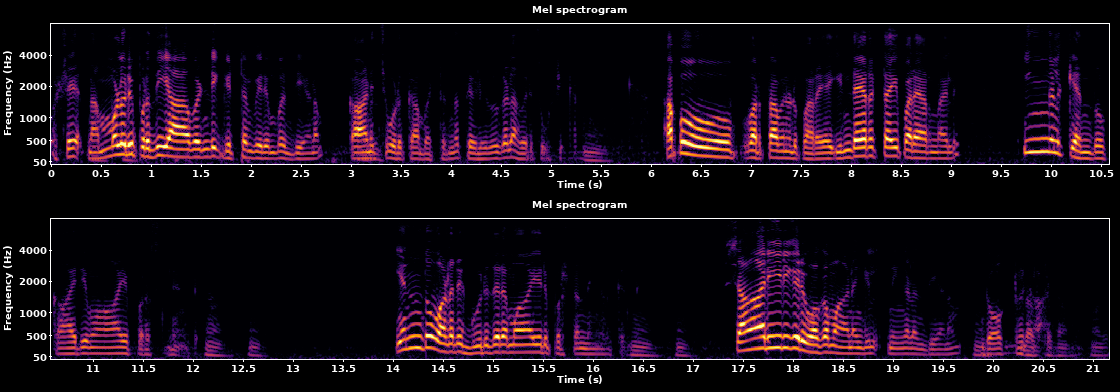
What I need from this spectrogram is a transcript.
പക്ഷെ നമ്മളൊരു പ്രതിയാവേണ്ടി ഘട്ടം വരുമ്പോൾ എന്ത് ചെയ്യണം? കാണിച്ചു കൊടുക്കാൻ പറ്റുന്ന തെളിവുകൾ അവർ സൂക്ഷിക്കണം. അപ്പോൾ ഭർത്താവിനോട് പറയാ ഇൻഡയറക്റ്റായി പറയാറുണ്ടാൽ നിങ്ങൾക്ക് എന്തോ കാര്യമായ പ്രശ്നമുണ്ട്. എന്തോ വളരെ ഗുരുതരമായൊരു പ്രശ്നം നിങ്ങൾക്കുണ്ട്. ശാരീരിക രോഗമാണെങ്കിൽ നിങ്ങൾ എന്ത് ചെയ്യണം? ഡോക്ടറെ. അതെ.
